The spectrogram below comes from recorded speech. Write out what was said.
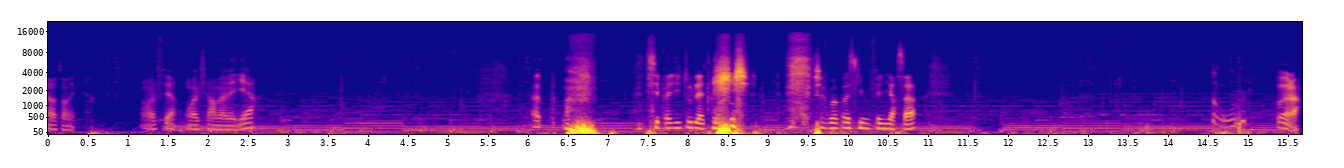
Alors, attendez. On va le faire, on va le faire à ma manière. Hop. C'est pas du tout de la triche. Je ne vois pas ce qui vous fait dire ça. Voilà.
